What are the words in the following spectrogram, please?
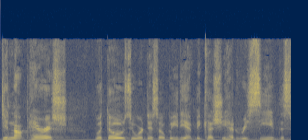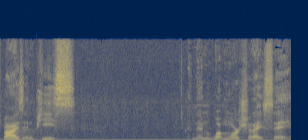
did not perish with those who were disobedient because she had received the spies in peace. And then what more should I say?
